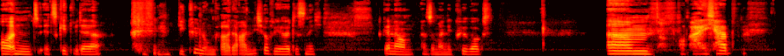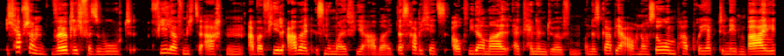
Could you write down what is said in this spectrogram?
und jetzt geht wieder die Kühlung gerade an. Ich hoffe, ihr hört es nicht. Genau, also meine Kühlbox. Ähm, wobei ich habe ich hab schon wirklich versucht, viel auf mich zu achten, aber viel Arbeit ist nun mal viel Arbeit. Das habe ich jetzt auch wieder mal erkennen dürfen. Und es gab ja auch noch so ein paar Projekte nebenbei,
